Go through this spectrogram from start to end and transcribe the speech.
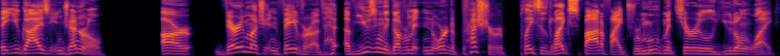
that you guys in general are very much in favor of, of using the government in order to pressure places like Spotify to remove material you don't like.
